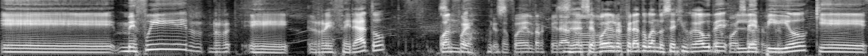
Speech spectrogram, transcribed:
eh, me fui re- eh, referato cuando se fue, que se fue del referato. se, se fue del referato cuando Sergio Gaude le pidió que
